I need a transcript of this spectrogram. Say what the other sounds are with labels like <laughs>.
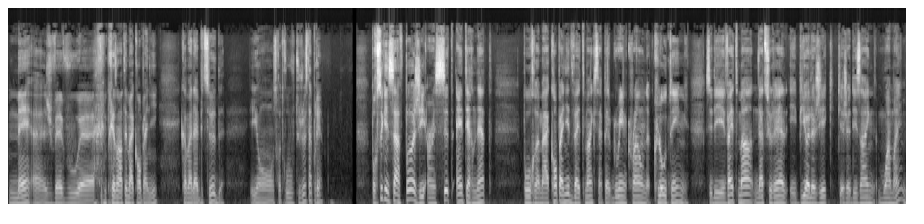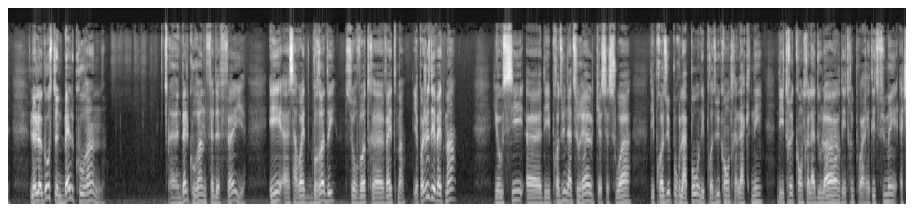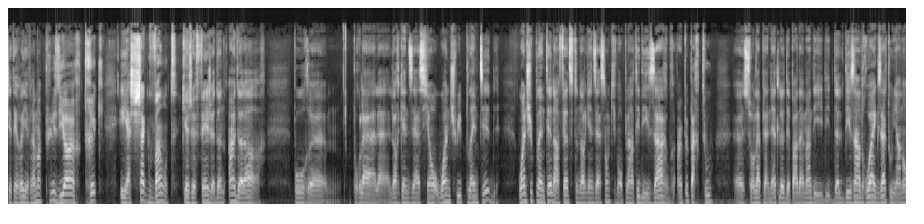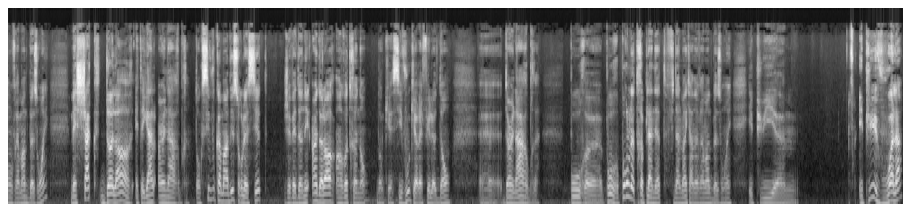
Mais euh, je vais vous <laughs> présenter ma compagnie comme à l'habitude. Et on se retrouve tout juste après. Pour ceux qui ne savent pas, j'ai un site internet pour ma compagnie de vêtements qui s'appelle Green Crown Clothing. C'est des vêtements naturels et biologiques que je design moi-même. Le logo, c'est une belle couronne. Euh, une belle couronne faite de feuilles et euh, ça va être brodé sur votre euh, vêtement. Il n'y a pas juste des vêtements, il y a aussi des produits naturels, que ce soit des produits pour la peau, des produits contre l'acné, des trucs contre la douleur, des trucs pour arrêter de fumer, etc. Il y a vraiment plusieurs trucs et à chaque vente que je fais, je donne un dollar pour, euh, l'organisation One Tree Planted. One Tree Planted, en fait, c'est une organisation qui vont planter des arbres un peu partout euh, sur la planète, dépendamment des, des, des, endroits exacts où ils en ont vraiment besoin. Mais chaque dollar est égal à un arbre. Donc, si vous commandez sur le site, je vais donner un dollar en votre nom. Donc, euh, c'est vous qui aurez fait le don euh, d'un arbre pour, euh, pour, notre planète, finalement, qui en a vraiment besoin. Et puis, voilà.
